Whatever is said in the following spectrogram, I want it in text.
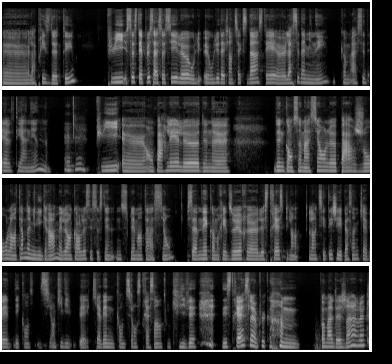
euh, la prise de thé. Puis ça, c'était plus associé, là, au, lieu, d'être l'antioxydant, c'était l'acide aminé, comme acide L-théanine. Mm-hmm. Puis on parlait là, d'une d'une consommation là, par jour en termes de milligrammes, mais là encore là, c'est ça, c'était une supplémentation. Puis ça venait comme réduire le stress puis l'anxiété chez les personnes qui avaient des conditions, qui, vivaient, qui avaient une condition stressante ou qui vivaient des stress, là, un peu comme pas mal de gens. Là.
